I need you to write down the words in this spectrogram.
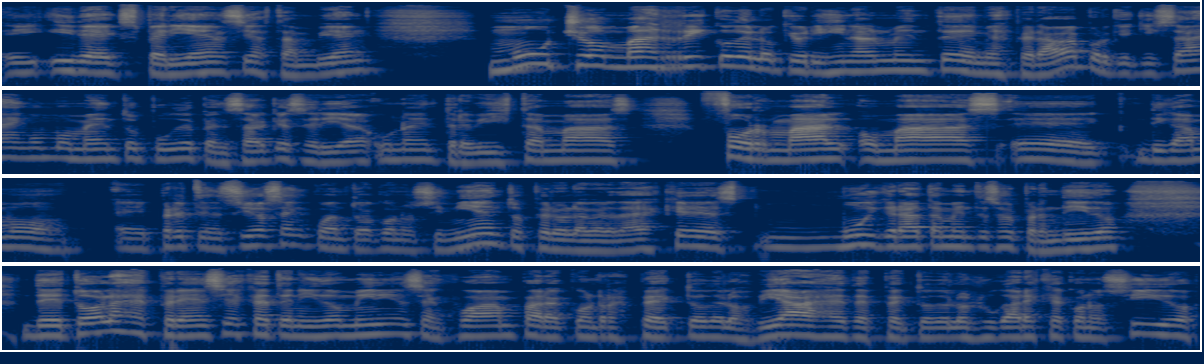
y de experiencias también mucho más rico de lo que originalmente me esperaba, porque quizás en un momento pude pensar que sería una entrevista más formal o más, eh, digamos, eh, pretenciosa en cuanto a conocimientos, pero la verdad es que es muy gratamente sorprendido de todas las experiencias que ha tenido Miriam San Juan para con respecto de los viajes, respecto de los lugares que ha conocido,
